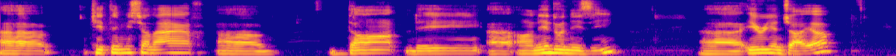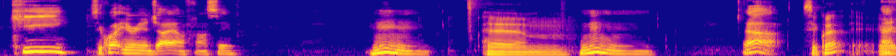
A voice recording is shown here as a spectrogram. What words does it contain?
euh, qui était missionnaire euh, dans les euh, en Indonésie, euh, Irian Jaya, qui c'est quoi Irian Jaya en français? Hmm. Hmm. Ah, c'est quoi? Euh,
